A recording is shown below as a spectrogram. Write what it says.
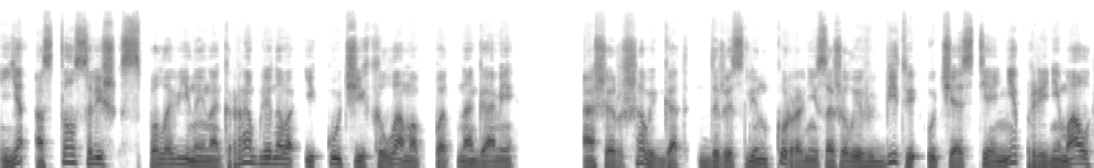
я остался лишь с половиной награбленного и кучей хлама под ногами. а шершавый гад даже с линкора не сошел и в битве участия не принимал.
